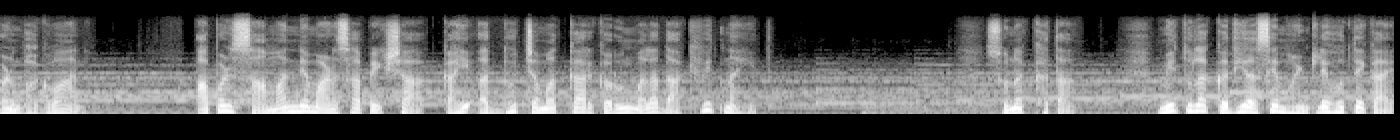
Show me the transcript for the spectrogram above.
पण भगवान आपण सामान्य माणसापेक्षा काही अद्भुत चमत्कार करून मला दाखवित नाहीत. सुनखता मी तुला कधी असे म्हटले होते काय?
